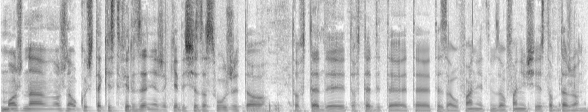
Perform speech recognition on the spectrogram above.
można, można ukuć takie stwierdzenie, że kiedy się zasłuży, to, to wtedy, to wtedy te, te, te zaufanie, tym zaufaniem się jest obdarzonym.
